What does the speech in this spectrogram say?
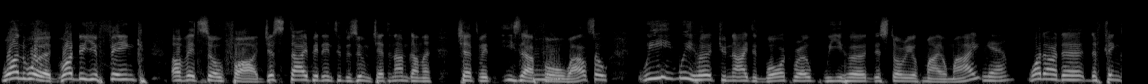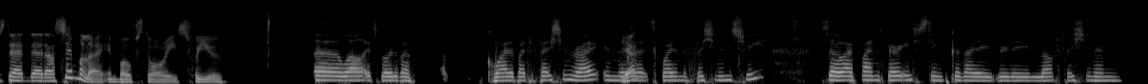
One word. What do you think of it so far? Just type it into the Zoom chat and I'm gonna chat with Isa for a Mhm. while. So we we heard United Wardrobe. We heard the story of My Oh My Yeah. what are the the things that that are similar in both stories for you Uh, well, it's both about quite about fashion, right? In the Yeah. it's quite in the fashion industry, so I find it very interesting because I really love fashion and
